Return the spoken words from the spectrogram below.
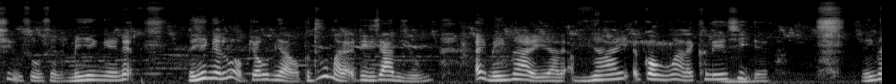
ရှိဘူးဆိုရင်မရင်ငယ်နဲ့မရင်ငယ်လို့တော့ပြောလို့မရဘူးဘယ်သူမှလည်းအတီးကြမရှိဘူးအဲ့မိန်းမတွေကလည်းအများကြီးအကုန်လုံးကလည်းကလေးရှိတယ်မိန်းမ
